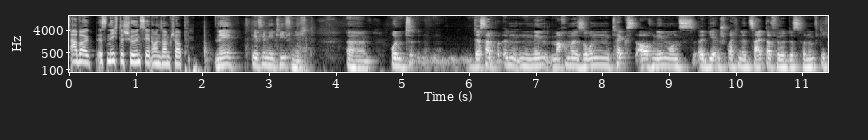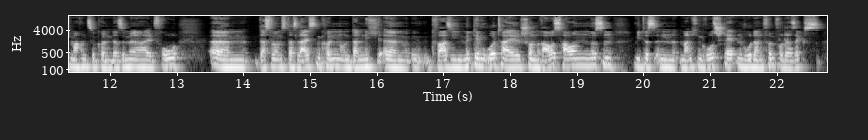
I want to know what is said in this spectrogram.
Aber ist nicht das Schönste in unserem Job. Nee, definitiv nicht. Ähm, und deshalb äh, machen wir so einen Text auch, nehmen uns äh, die entsprechende Zeit dafür, das vernünftig machen zu können. Da sind wir halt froh, ähm, dass wir uns das leisten können und dann nicht ähm, quasi mit dem Urteil schon raushauen müssen, wie das in manchen Großstädten, wo dann fünf oder sechs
